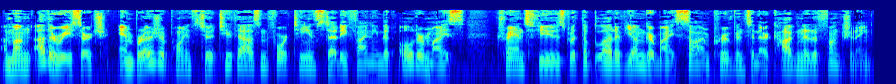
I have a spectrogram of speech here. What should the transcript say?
Among other research, Ambrosia points to a 2014 study finding that older mice transfused with the blood of younger mice saw improvements in their cognitive functioning.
